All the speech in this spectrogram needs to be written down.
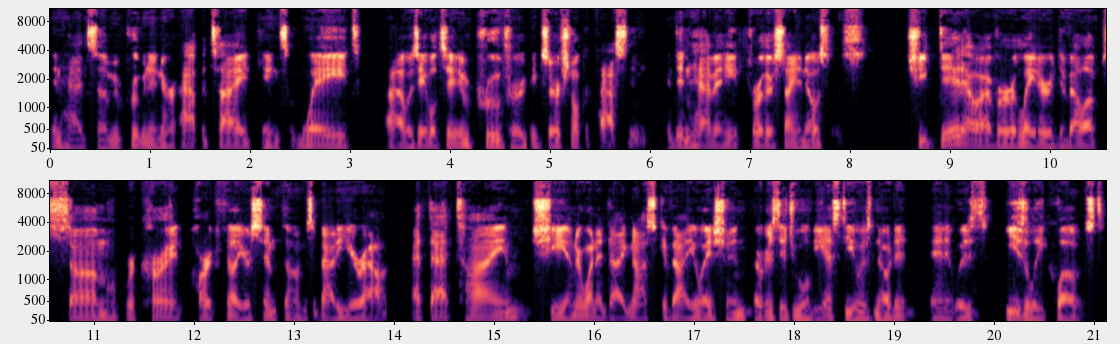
and had some improvement in her appetite, gained some weight, uh, was able to improve her exertional capacity, and didn't have any further cyanosis. She did, however, later develop some recurrent heart failure symptoms about a year out. At that time, she underwent a diagnostic evaluation. A residual VSD was noted, and it was easily closed.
